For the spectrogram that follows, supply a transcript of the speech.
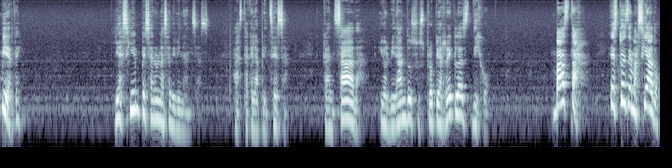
pierde. Y así empezaron las adivinanzas, hasta que la princesa, cansada y olvidando sus propias reglas, dijo, Basta, esto es demasiado.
